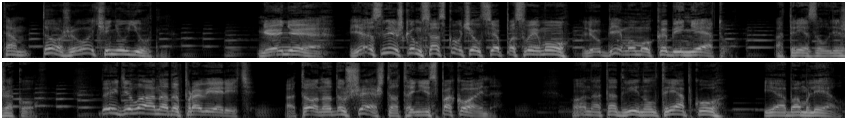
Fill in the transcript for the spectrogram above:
Там тоже очень уютно». «Не-не, я слишком соскучился по своему любимому кабинету», — отрезал Лежаков. «Да и дела надо проверить, а то на душе что-то неспокойно». Он отодвинул тряпку и обомлел.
